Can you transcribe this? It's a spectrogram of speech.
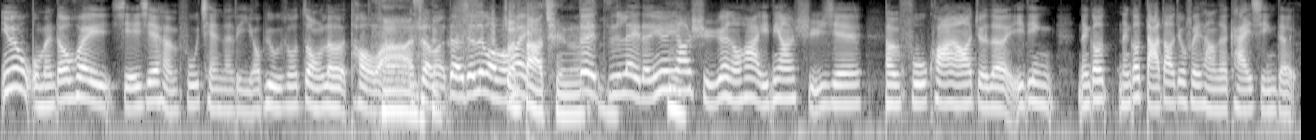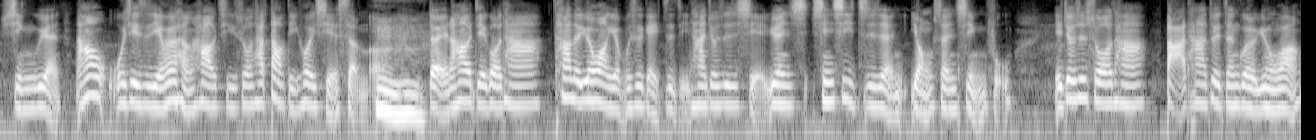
因为我们都会写一些很肤浅的理由，比如说中乐透啊 什么的，就是我们会赚大钱对之类的。因为要许愿的话，一定要许一些很浮夸，然后觉得一定能够能够达到就非常的开心的心愿。然后我其实也会很好奇，说他到底会写什么？嗯嗯，对。然后结果他他的愿望也不是给自己，他就是写愿心系之人永生幸福，也就是说他把他最珍贵的愿望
